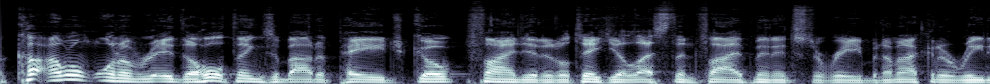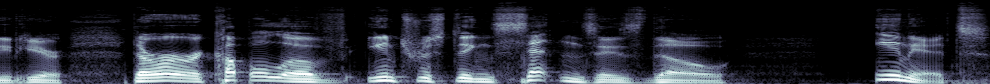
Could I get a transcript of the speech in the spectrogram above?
A, cou- I don't want to read the whole thing's about a page. Go find it. It'll take you less than five minutes to read, but I'm not going to read it here. There are a couple of interesting sentences, though, in it,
